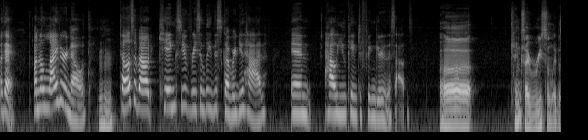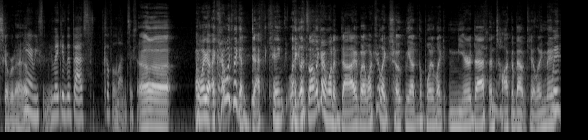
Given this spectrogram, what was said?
Okay. On a lighter note, Mm-hmm. tell us about kinks you've recently discovered you had and how you came to figure this out. Uh kinks I recently discovered I have. Yeah, recently. Like in the past couple months or something. Uh, oh my god, I kind of like like a death kink. Like it's not like I want to die, but I want you to like choke me out to the point of like near death and talk about killing me. with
